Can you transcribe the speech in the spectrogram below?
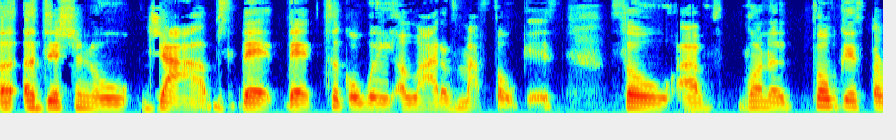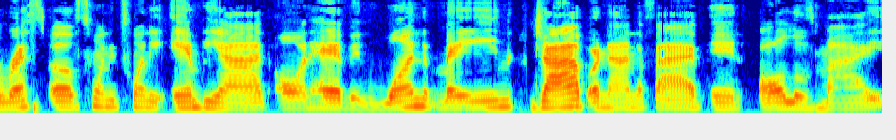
uh, additional jobs that that took away a lot of my focus so I'm going to focus the rest of 2020 and beyond on having one main job or nine to five, and all of my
